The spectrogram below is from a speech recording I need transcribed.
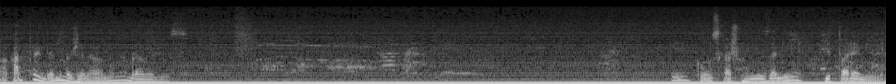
Eu acabo perdendo meu general, não lembrava disso. E com os cachorrinhos ali, vitória minha.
